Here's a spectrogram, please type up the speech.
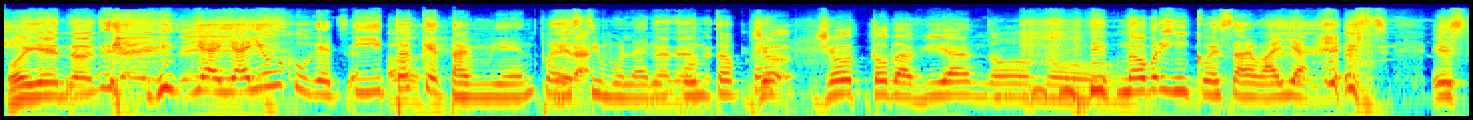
Oye, no, Y ahí hay un juguetito Oh. que también puede Mira, estimular no, el no. punto P. Yo, yo todavía no, no. No brinco esa valla. Es-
